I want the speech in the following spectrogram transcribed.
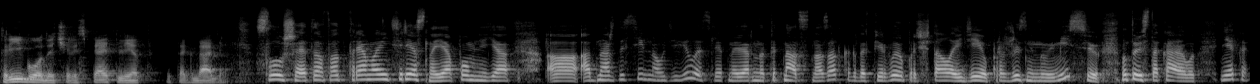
три года, через пять лет и так далее. Слушай, это вот прямо интересно. Я помню, я э, однажды сильно удивилась, лет, наверное, 15 назад, когда впервые прочитала идею про жизненную миссию. Ну, то есть такая вот некая,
